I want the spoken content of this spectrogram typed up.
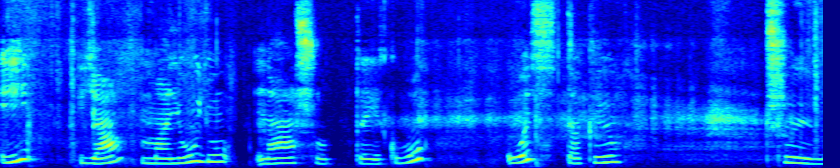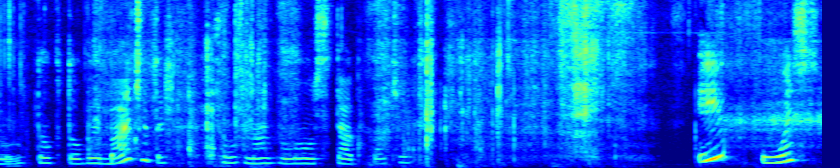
І я малюю нашу тикву ось таким чином. Тобто ви бачите, що в нас було ось так потім. І ось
